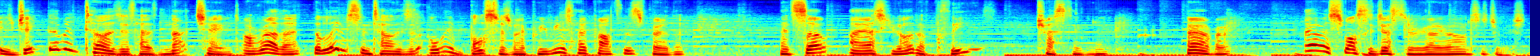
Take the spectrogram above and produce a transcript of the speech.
objective intelligence has not changed, or rather, the latest intelligence only bolsters my previous hypothesis further. And so, I ask you all to please trust in me. However, I have a small suggestion regarding our own situation.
